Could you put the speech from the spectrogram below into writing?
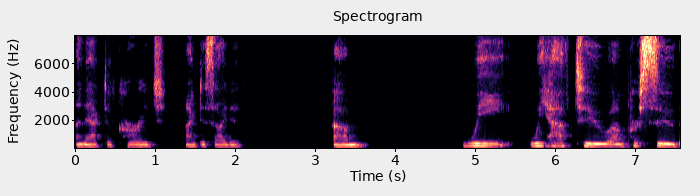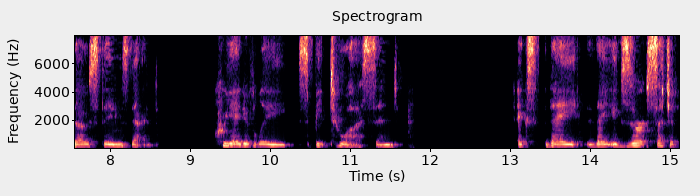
an act of courage. I've decided. Um, we we have to um, pursue those things that creatively speak to us and ex- they they exert such a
